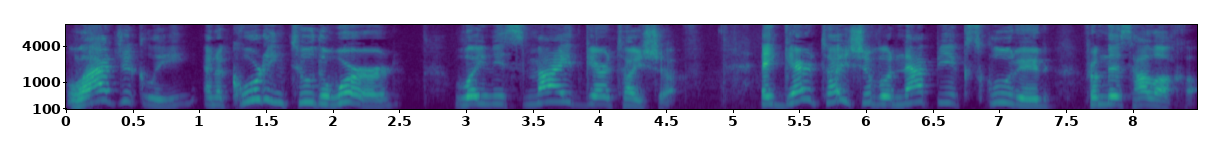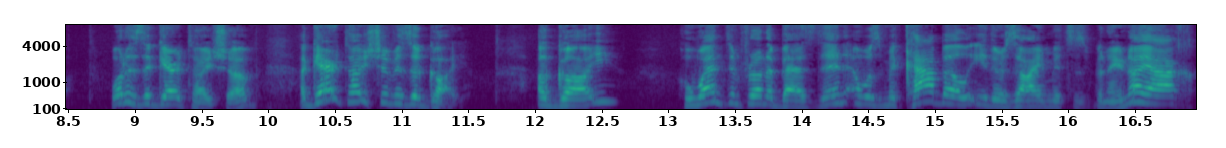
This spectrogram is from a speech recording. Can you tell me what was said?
logically and according to the word, ger toishav a ger taishav would not be excluded from this halacha. What is a ger taishav? A ger taishav is a guy, a guy who went in front of Bezdin and was mikabel either zayim mitzvahs b'nei noyach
